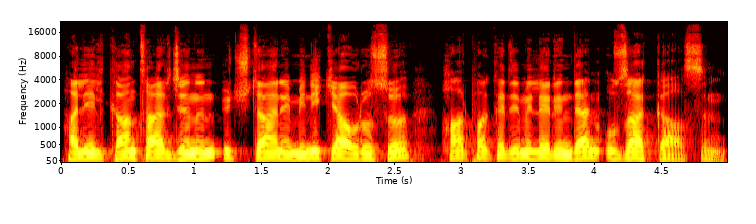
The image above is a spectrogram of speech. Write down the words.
Halil Kantarcı'nın 3 tane minik yavrusu harp akademilerinden uzak kalsın.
